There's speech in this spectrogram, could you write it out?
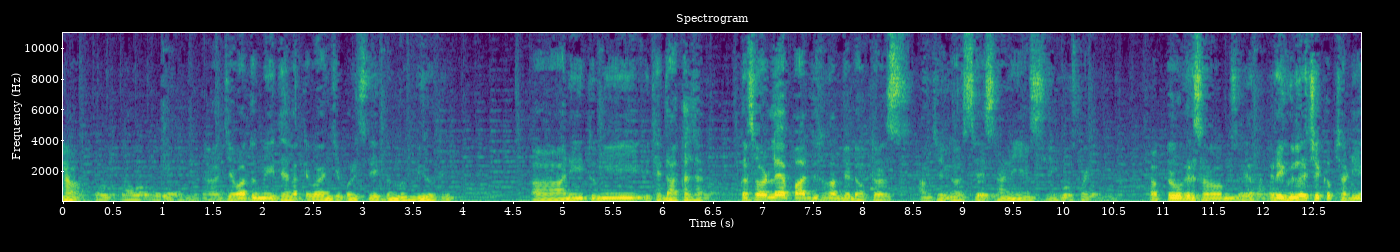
हां. आलो जेव्हा तुम्ही इथे आलात तेव्हा यांची परिस्थिती एकदम गंभीर होती. आणि तुम्ही इथे दाखल झाला. कसं वाटलं या पाच दिवसात आमचे डॉक्टर्स आमचे नर्सेस आणि आमचे डॉक्टर वगैरे सर्व रेग्युलर चेकअपसाठी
